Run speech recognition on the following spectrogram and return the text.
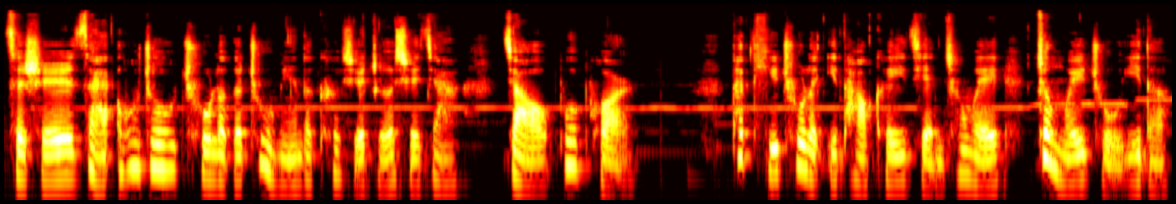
此时，在欧洲出了个著名的科学哲学家，叫波普尔。他提出了一套可以简称为正伪主义的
